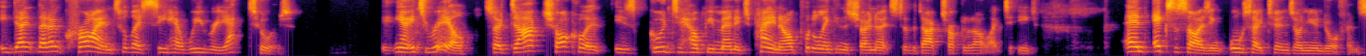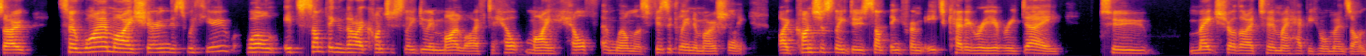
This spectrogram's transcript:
don't, they don't cry until they see how we react to it. You know, it's real. So, dark chocolate is good to help you manage pain. And I'll put a link in the show notes to the dark chocolate I like to eat. And exercising also turns on your endorphins. So, so why am I sharing this with you? Well, it's something that I consciously do in my life to help my health and wellness, physically and emotionally. I consciously do something from each category every day to make sure that I turn my happy hormones on.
